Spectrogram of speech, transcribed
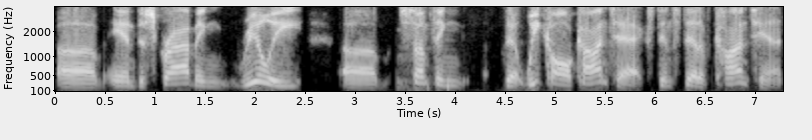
uh, and describing really uh, something that we call context instead of content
